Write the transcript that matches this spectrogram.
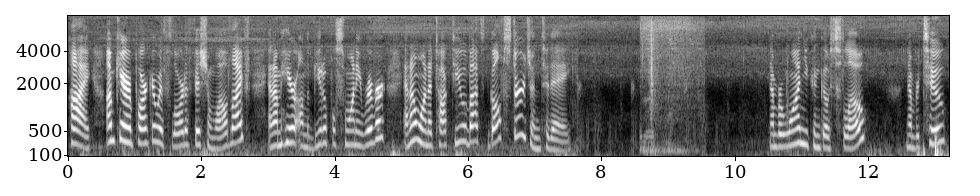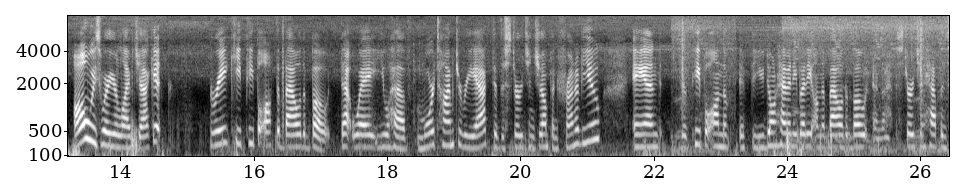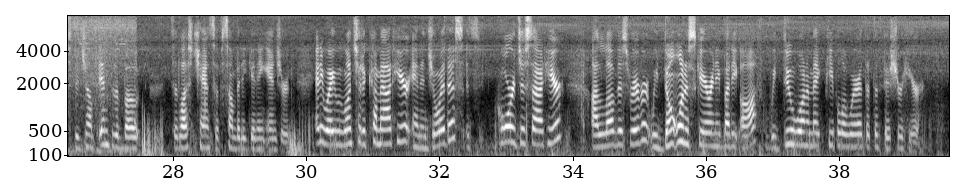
Hi, I'm Karen Parker with Florida Fish and Wildlife, and I'm here on the beautiful Suwannee River, and I want to talk to you about Gulf sturgeon today. Number one, you can go slow. Number two, always wear your life jacket. Three, keep people off the bow of the boat. That way you'll have more time to react if the sturgeon jump in front of you. And the people on the, if you don't have anybody on the bow of the boat and the sturgeon happens to jump into the boat, it's a less chance of somebody getting injured. Anyway, we want you to come out here and enjoy this. It's gorgeous out here. I love this river. We don't want to scare anybody off. We do want to make people aware that the fish are here.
